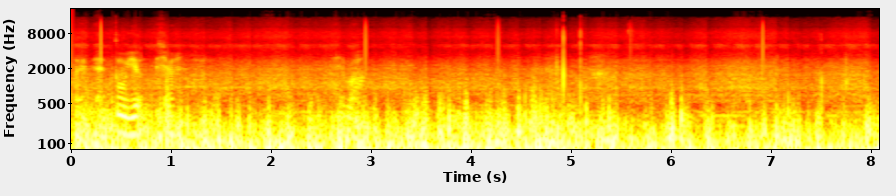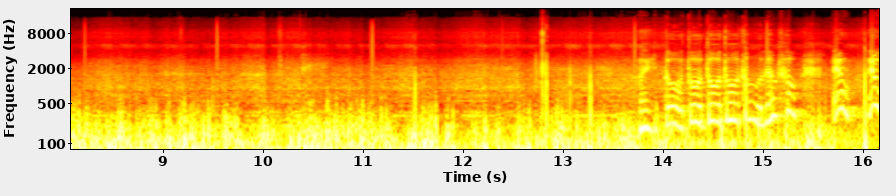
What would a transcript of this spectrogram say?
เยไอ้ตู้เยอะใช่ไหมใช่ปะเฮ้ยตู้ตู้ตู้ตู้ตู้เร็วเร็วเร็วเร็ว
